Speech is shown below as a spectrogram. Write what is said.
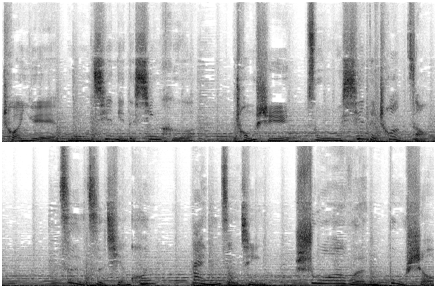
穿越五千年的星河，重拾祖先的创造，字字乾坤，带您走进《说文不首》。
